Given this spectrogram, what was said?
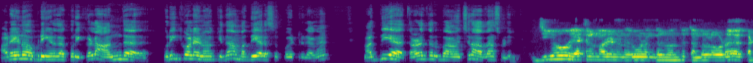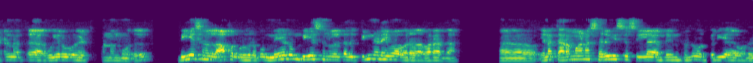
அடையணும் அப்படிங்கிறத குறிக்கோள் அந்த குறிக்கோளை நோக்கி தான் மத்திய அரசு போயிட்டு இருக்காங்க மத்திய தொலைத்தொடர்பு அமைச்சரும் அதான் சொல்லியிருக்காங்க ஜியோ ஏர்டெல் மாதிரியான நிறுவனங்கள் வந்து தங்களோட கட்டணத்தை உயர்வு பண்ணும்போது பிஎஸ்என்எல் ஆஃபர் கொடுக்குறப்போ மேலும் பிஎஸ்என்எல்க்கு அது பின்னடைவா வர வராதா? ஏன்னா தரமான சர்வீசஸ் இல்லை அப்படின்றது ஒரு பெரிய ஒரு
